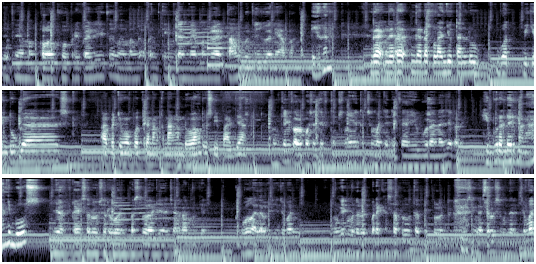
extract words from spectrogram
Itu emang kalau gue pribadi itu memang nggak penting dan memang nggak tahu gue tujuannya apa. Iya kan? Nggak nggak ada nggak ada kelanjutan lu buat bikin tugas apa cuma buat kenang-kenangan doang terus dipajang? Mungkin kalau positif thinkingnya itu cuma jadi kayak hiburan aja kali. Hiburan dari mana aja bos? Ya kayak seru-seruan pas lu lagi acara mungkin. Gue nggak tahu sih cuman mungkin menurut mereka seru tapi kalau dulu sih nggak seru sebenarnya. Cuman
